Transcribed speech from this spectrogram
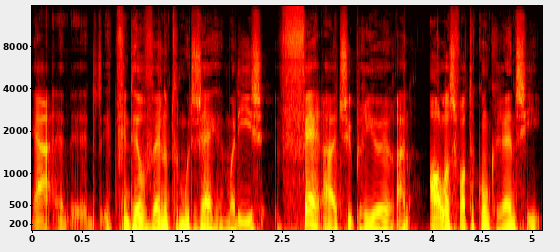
ja, ik vind het heel vervelend om te moeten zeggen, maar die is veruit superieur aan alles wat de concurrentie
